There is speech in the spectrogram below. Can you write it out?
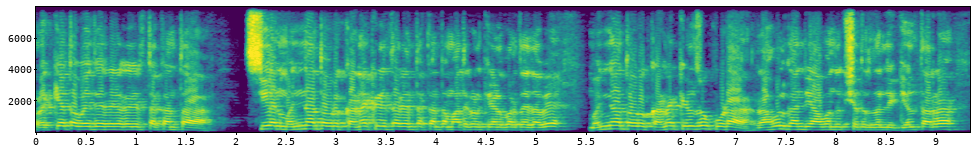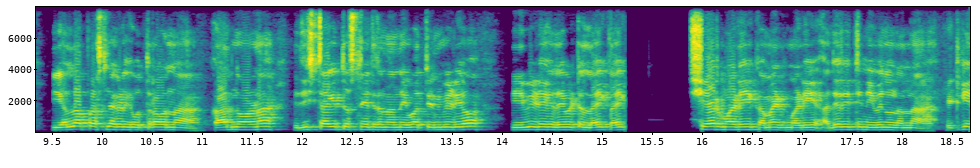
ಪ್ರಖ್ಯಾತ ವೈದ್ಯರಾಗಿರ್ತಕ್ಕಂಥ ಸಿ ಎನ್ ಮಂಜುನಾಥ್ ಅವರು ಕಣಕ್ಕಿಳಿತಾರೆ ಅಂತಕ್ಕಂಥ ಮಾತುಗಳು ಕೇಳಿ ಬರ್ತಾ ಇದ್ದಾವೆ. ಮಂಜುನಾಥ್ ಅವರು ಕಣಕ್ಕಿಳಿದ್ರು ಕೂಡ ರಾಹುಲ್ ಗಾಂಧಿ ಆ ಒಂದು ಕ್ಷೇತ್ರದಲ್ಲಿ ಗೆಲ್ತಾರ. ಈ ಎಲ್ಲ ಪ್ರಶ್ನೆಗಳಿಗೆ ಉತ್ತರವನ್ನ ಕಾದ್ ನೋಡೋಣ. ಇದಿಷ್ಟಾಗಿತ್ತು ಸ್ನೇಹಿತರೆ ನನ್ನ ಇವತ್ತಿನ ವಿಡಿಯೋ ಈ ವಿಡಿಯೋಗೆ ದಯವಿಟ್ಟು ಲೈಕ್ ಲೈಕ್ ಶೇರ್ ಮಾಡಿ ಕಮೆಂಟ್ ಮಾಡಿ, ಅದೇ ರೀತಿ ನೀವಿನ್ನು ನನ್ನ ಹಿಟ್ಗೆ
